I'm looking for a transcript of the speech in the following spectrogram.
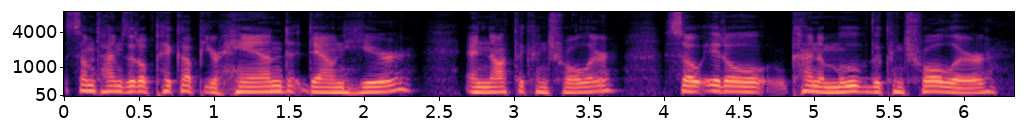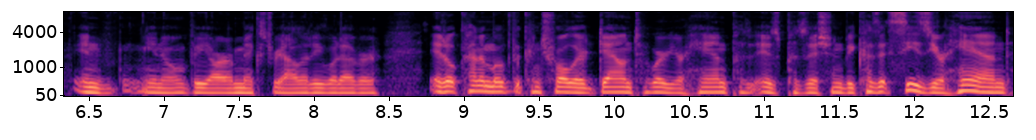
sometimes it'll pick up your hand down here and not the controller. So it'll kind of move the controller in you know VR mixed reality whatever. It'll kind of move the controller down to where your hand is positioned because it sees your hand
